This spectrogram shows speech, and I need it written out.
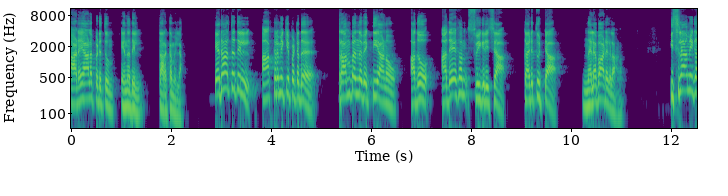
അടയാളപ്പെടുത്തും എന്നതിൽ തർക്കമില്ല. യഥാർത്ഥത്തിൽ ആക്രമിക്കപ്പെട്ടത് ട്രംപ് എന്ന വ്യക്തിയാണോ? അതോ അദ്ദേഹം സ്വീകരിച്ച കരുത്തുറ്റ നിലപാടുകളാണോ? ഇസ്ലാമിക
